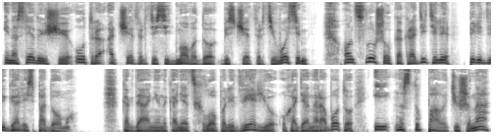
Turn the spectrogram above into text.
и на следующее утро от четверти седьмого до без четверти восемь он слушал, как родители передвигались по дому. Когда они, наконец, хлопали дверью, уходя на работу, и наступала тишина,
